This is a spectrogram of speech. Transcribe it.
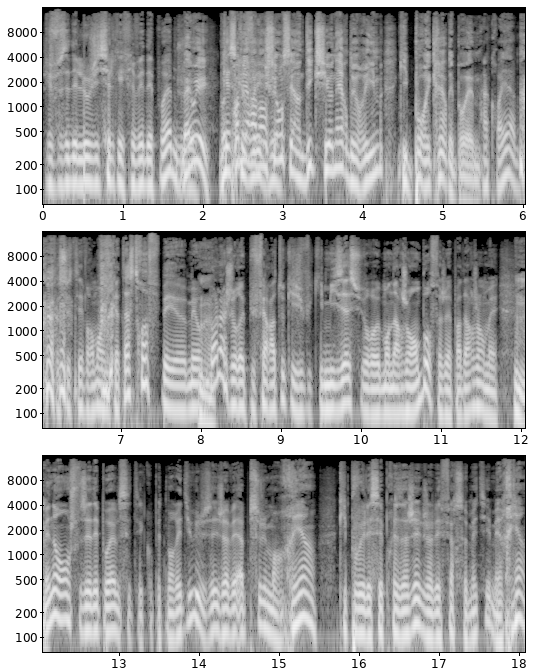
je faisais des logiciels qui écrivaient des poèmes. Ben oui, votre première invention, c'est un dictionnaire de rimes qui pour écrire des poèmes. Incroyable. C'était vraiment une catastrophe. Mais, euh, mais voilà, j'aurais pu faire un truc qui, qui misait sur euh, mon argent en bourse. Enfin, j'avais pas d'argent, mais, hmm. mais non, je faisais des poèmes. C'était complètement ridicule. J'avais absolument rien qui pouvait laisser présager que j'allais faire ce métier, mais rien.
